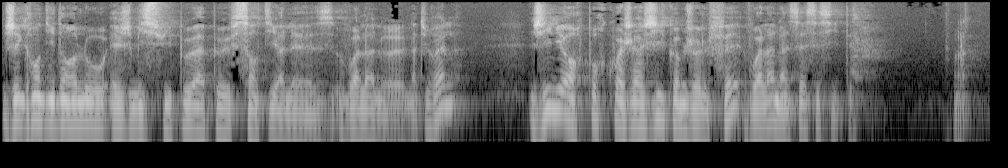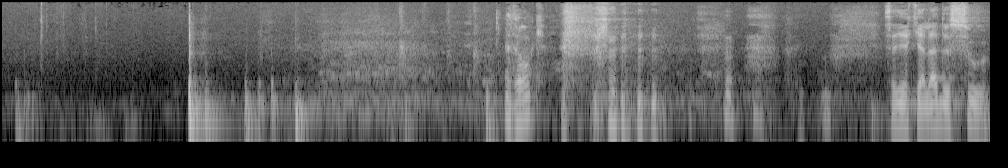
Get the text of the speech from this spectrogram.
J'ai grandi dans l'eau et je m'y suis peu à peu senti à l'aise. Voilà le naturel. J'ignore pourquoi j'agis comme je le fais, voilà la nécessité. Et donc? C'est-à-dire qu'il y a là-dessous,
